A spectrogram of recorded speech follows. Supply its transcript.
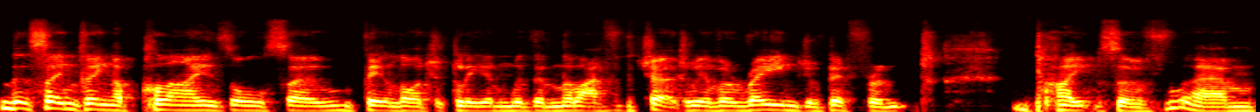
the same thing applies also theologically and within the life of the church. We have a range of different types of um,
